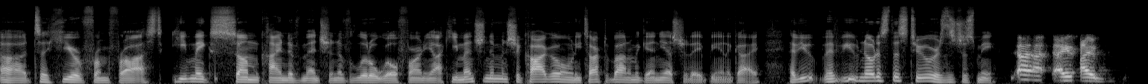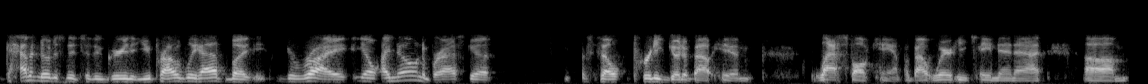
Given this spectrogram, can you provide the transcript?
uh, to hear from Frost, he makes some kind of mention of little Will Farniok. He mentioned him in Chicago, and he talked about him again yesterday, being a guy. Have you have you noticed this too, or is this just me? I, I, I haven't noticed it to the degree that you probably have, but you're right. You know, I know Nebraska felt pretty good about him last fall camp about where he came in at. Um,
